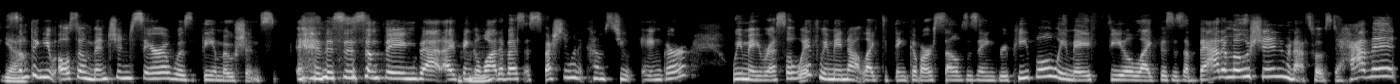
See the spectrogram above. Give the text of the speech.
yeah. something you also mentioned, Sarah, was the emotions. And this is something that I think mm-hmm. a lot of us, especially when it comes to anger, we may wrestle with. We may not like to think of ourselves as angry people. We may feel like this is a bad emotion. We're not supposed to have it.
